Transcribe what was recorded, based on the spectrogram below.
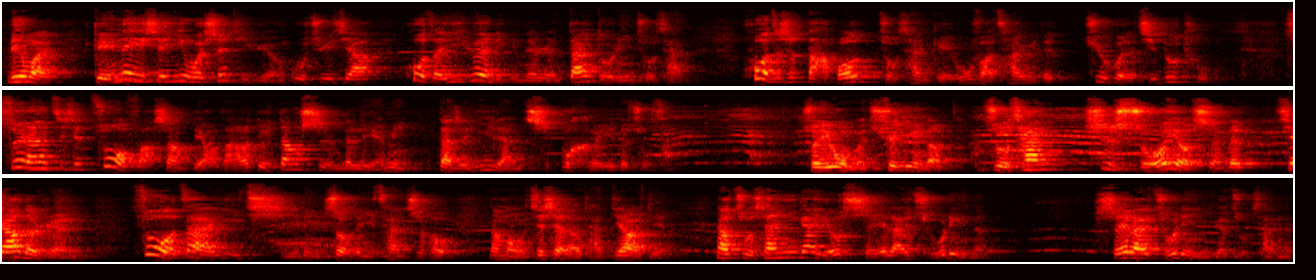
另外，给那些因为身体缘故居家或者医院里面的人单独领主餐，或者是打包主餐给无法参与的聚会的基督徒，虽然这些做法上表达了对当事人的怜悯，但是依然是不合一的主餐。所以我们确定了主餐是所有神的家的人坐在一起领受的一餐之后，那么我接下来谈第二点，那主餐应该由谁来主领呢？谁来主领一个主餐呢？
